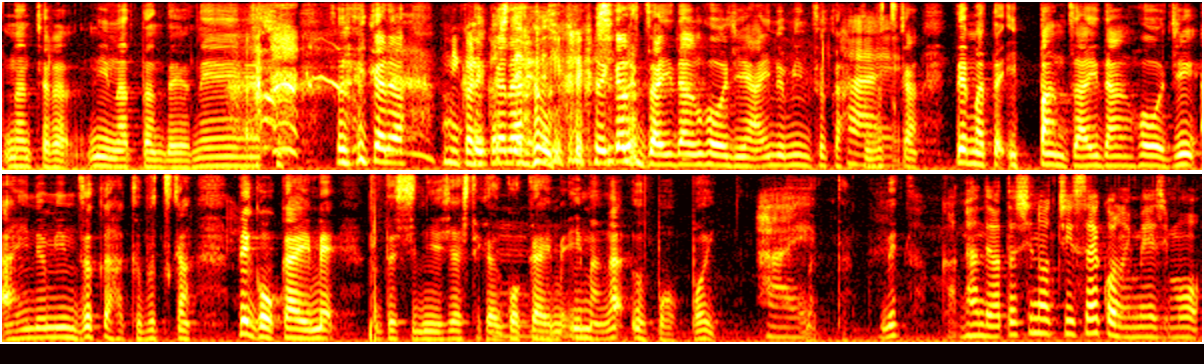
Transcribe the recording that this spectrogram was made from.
なんちゃらになったんだよね。それからそれからそれから財団法人アイヌ民族博物館、はい、でまた一般財団法人アイヌ民族博物館。で5回目。私入社してから5回目、今がウポポイはい。ね。なんで私の小さい頃のイメージも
